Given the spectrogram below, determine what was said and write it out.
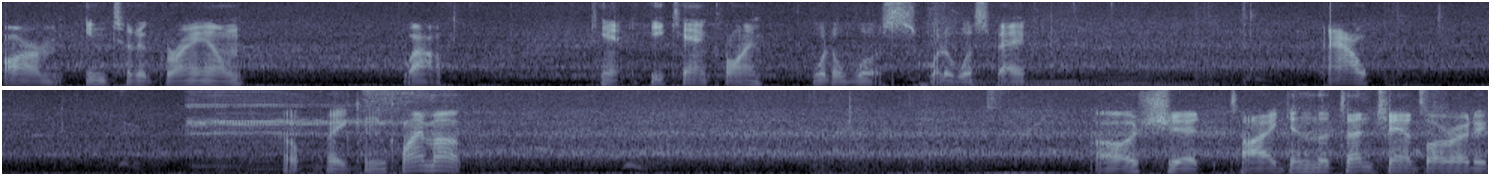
Arm into the ground. Wow. Can't, he can't climb. What a wuss. What a wuss bag. Ow. Oh, he can climb up. Oh shit, Tye getting the 10 chance already.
